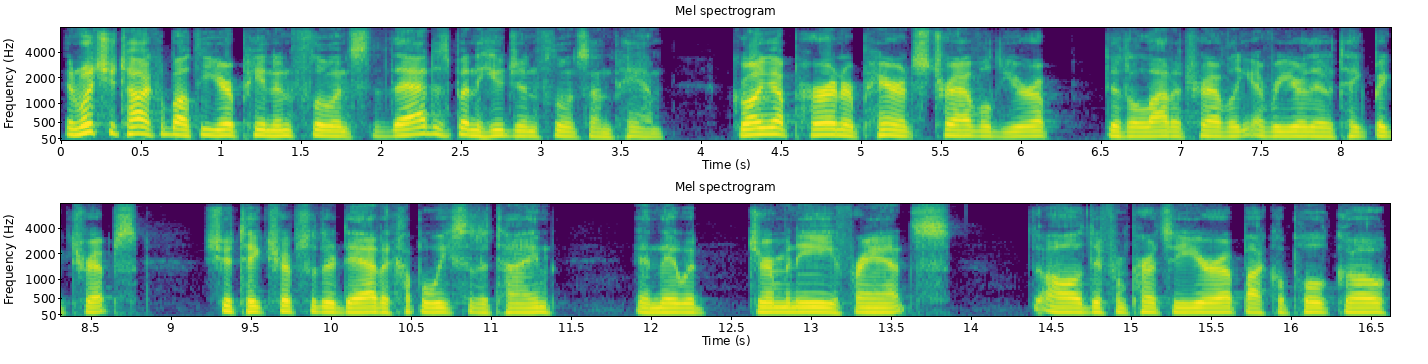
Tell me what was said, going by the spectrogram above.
And what you talk about the European influence, that has been a huge influence on Pam. Growing up, her and her parents traveled Europe, did a lot of traveling every year. They would take big trips. She would take trips with her dad a couple weeks at a time, and they would Germany, France, all different parts of Europe, Acapulco,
